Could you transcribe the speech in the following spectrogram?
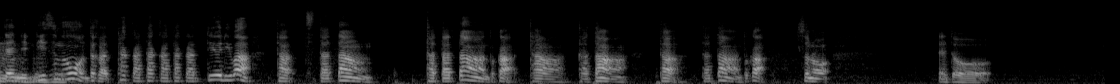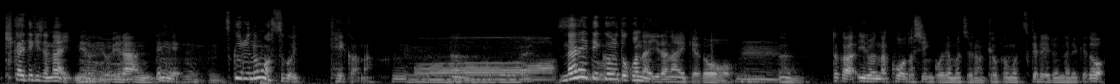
みたいにリズムをだからタカタカタカっていうよりはタツタタンタタタンとかタタタンタタタンとかそのえっと機械的じゃないメロディーを選んでうん作るのもすごい手かな。慣れてくるとこんなんいらないけどう、うんん、とかいろんなコード進行でもちろん曲も作れるようになるけど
